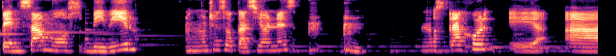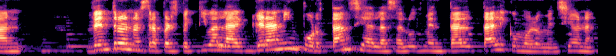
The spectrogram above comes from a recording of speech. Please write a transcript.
pensamos vivir en muchas ocasiones, nos trajo eh, dentro de nuestra perspectiva la gran importancia de la salud mental, tal y como lo menciona.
